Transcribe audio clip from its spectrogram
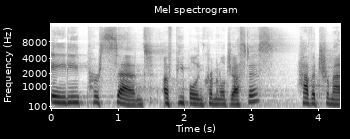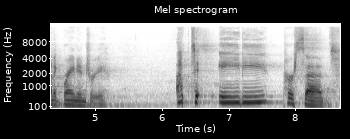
80% of people in criminal justice have a traumatic brain injury. Up to 80%.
